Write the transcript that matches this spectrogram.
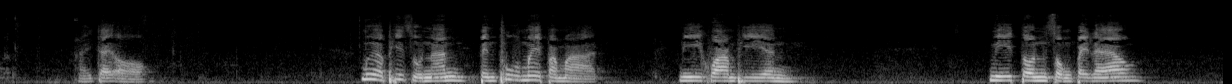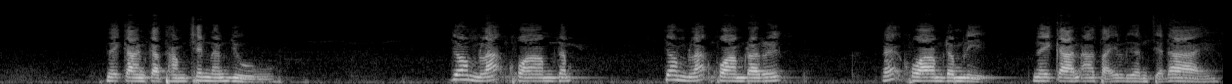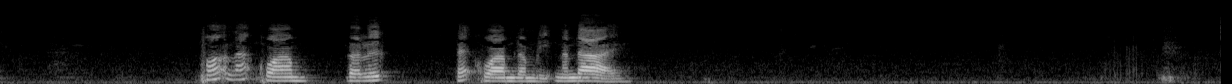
หายใจออก เมื่อพิสูจนั้นเป็นผู้ไม่ประมาท มีความเพียร มีตนส่งไปแล้ว ในการกระทำเช่นนั้นอยู่ ย่อมละความย่อมละความระลึก และความดำริในการอาศัยเรือนเสียได้ เพราะละความระลึกและความดำรินั้นได้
